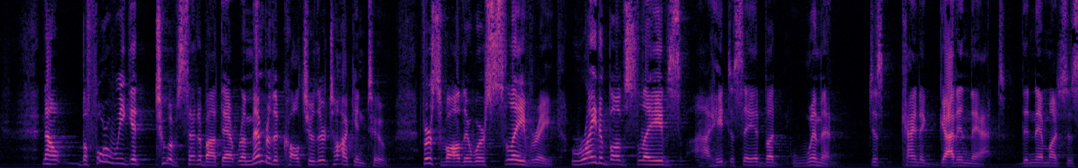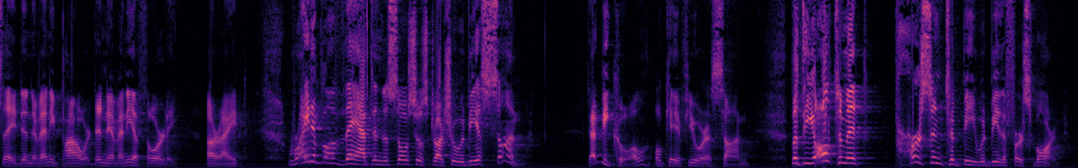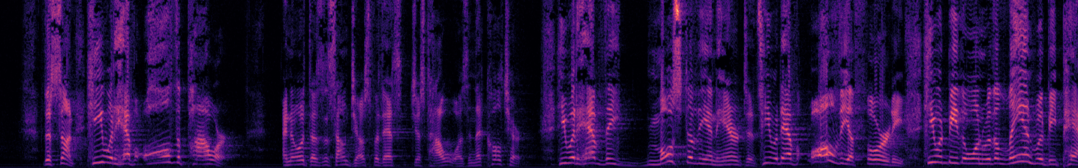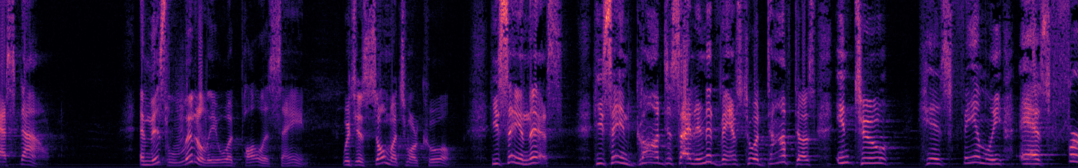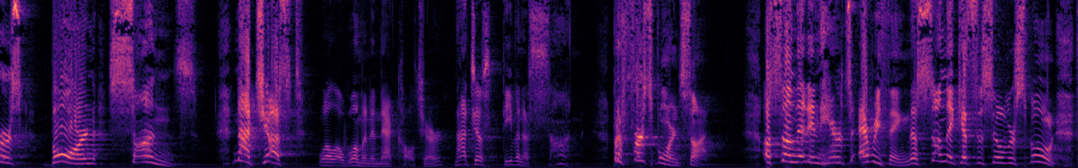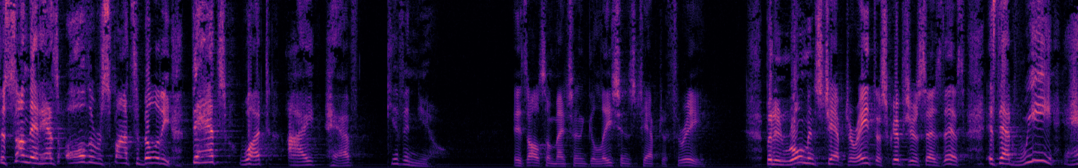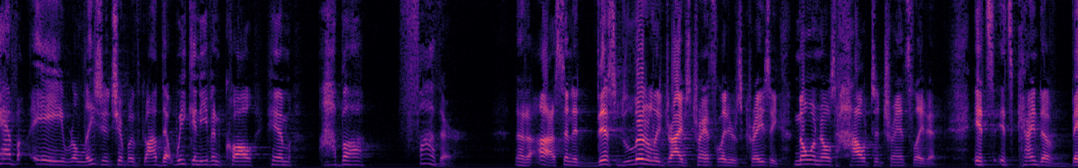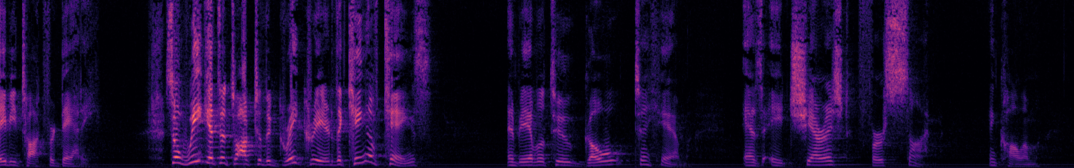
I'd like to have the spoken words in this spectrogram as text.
Now, before we get too upset about that, remember the culture they're talking to. First of all, there was slavery. Right above slaves, I hate to say it, but women just kind of got in that. Didn't have much to say, didn't have any power, didn't have any authority. All right? Right above that in the social structure would be a son. That'd be cool, okay, if you were a son. But the ultimate person to be would be the firstborn, the son. He would have all the power. I know it doesn't sound just, but that's just how it was in that culture. He would have the most of the inheritance. He would have all the authority. He would be the one where the land would be passed down. And this literally what Paul is saying, which is so much more cool. He's saying this. He's saying God decided in advance to adopt us into his family as firstborn sons. Not just well, a woman in that culture, not just even a son, but a firstborn son. A son that inherits everything, the son that gets the silver spoon, the son that has all the responsibility. That's what I have given you. It's also mentioned in Galatians chapter 3. But in Romans chapter 8, the scripture says this is that we have a relationship with God that we can even call him Abba Father. Now, to us, and it, this literally drives translators crazy. No one knows how to translate it. It's, it's kind of baby talk for daddy. So we get to talk to the great creator, the King of Kings, and be able to go to him as a cherished first son and call him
